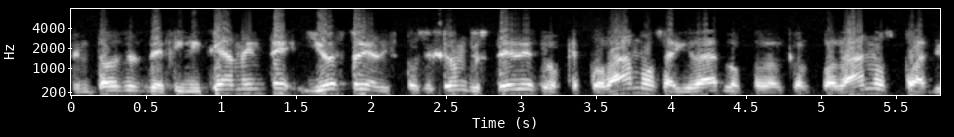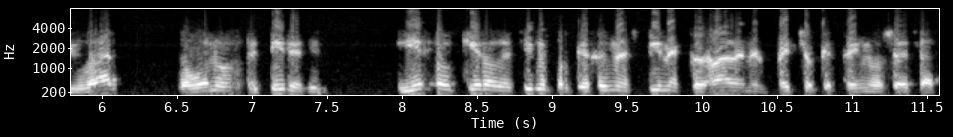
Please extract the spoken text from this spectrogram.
Entonces, definitivamente, yo estoy a disposición de ustedes, lo que podamos ayudar, lo que podamos coadyuvar, lo vuelvo a repetir. y esto quiero decirlo porque es una espina clavada en el pecho que tengo, César.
